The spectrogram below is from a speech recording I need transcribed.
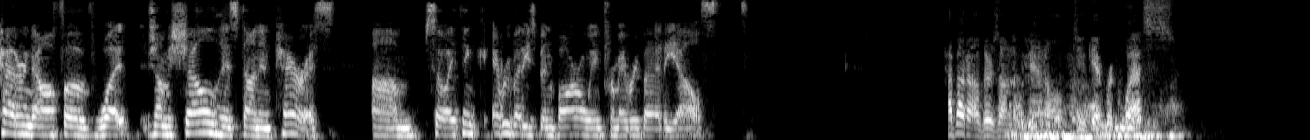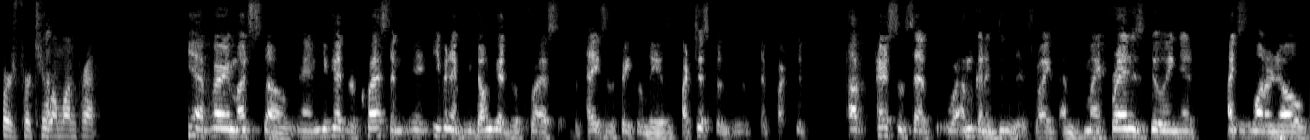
patterned off of what Jean-Michel has done in Paris um, so I think everybody's been borrowing from everybody else. How about others on the panel? Do you get requests for for two one one prep? Yeah, very much so. And you get requests, and even if you don't get requests, the patients frequently, the participant, the, the person said, well, "I'm going to do this, right? I'm, my friend is doing it. I just want to know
